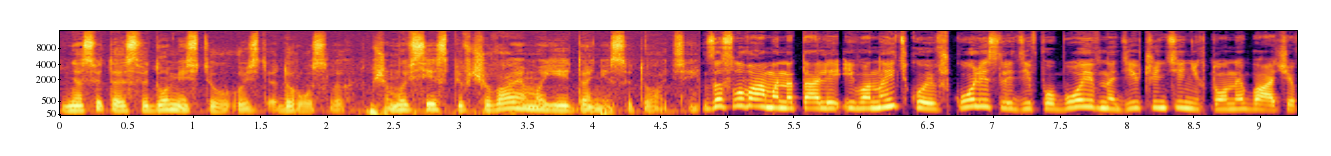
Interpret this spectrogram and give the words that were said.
не освітою, свідомістю ось дорослих. Що ми всі співчуваємо їй даній ситуації. За словами Наталії Іваницької, в школі слідів побоїв на дівчинці ніхто не бачив,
